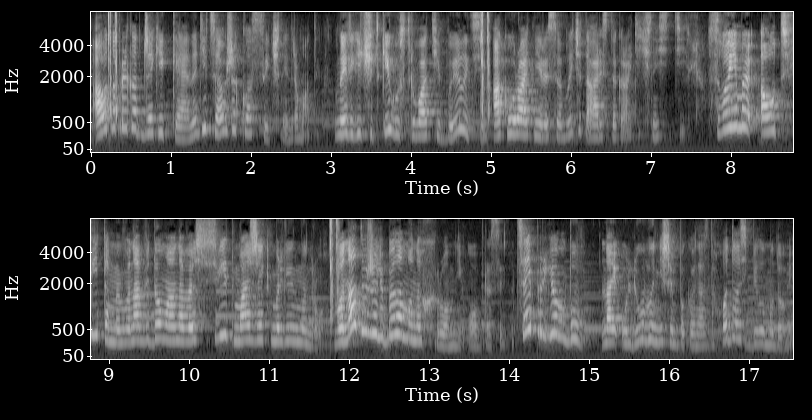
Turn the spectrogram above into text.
А от, наприклад, Джекі Кеннеді це вже класичний драматик. В неї такі чіткі гоструваті вилиці, акуратні риси обличчя та аристократичний стіль. Своїми аутфітами вона відома на весь світ, майже як Мерлін Монро. Вона дуже любила монохромні образи. Цей прийом був найулюбленішим, поки вона знаходилась в Білому домі.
